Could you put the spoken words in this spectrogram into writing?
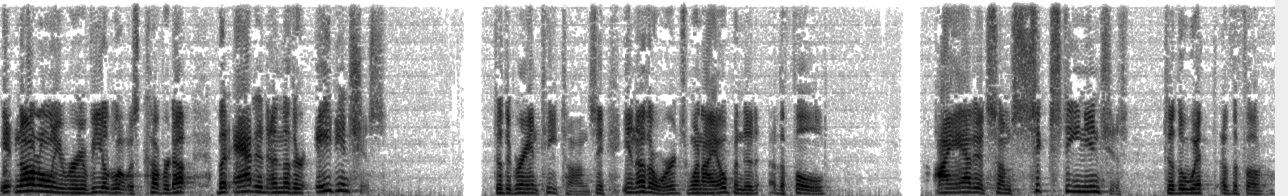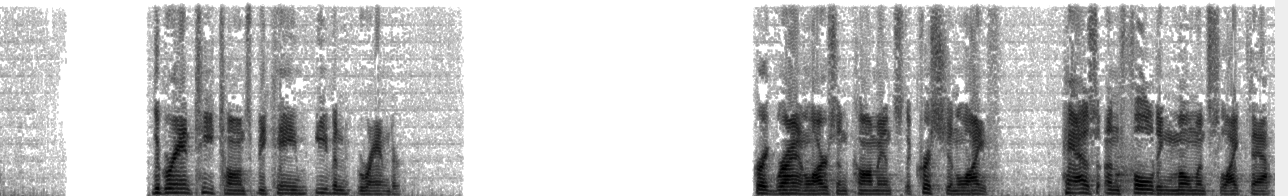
it not only revealed what was covered up, but added another eight inches to the Grand Tetons. In other words, when I opened it, the fold, I added some 16 inches to the width of the photo. The Grand Tetons became even grander. Craig Brian Larson comments the Christian life has unfolding moments like that.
